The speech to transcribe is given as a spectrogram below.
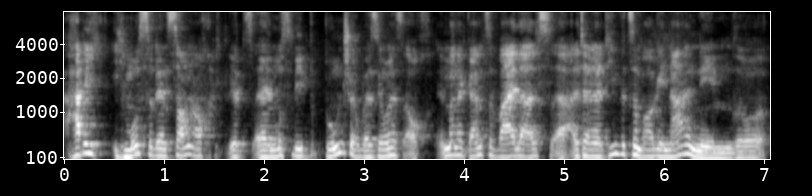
hatte ich, ich musste den Song auch jetzt, äh, musste die Boom Show Version jetzt auch immer eine ganze Weile als äh, Alternative zum Original nehmen. So,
